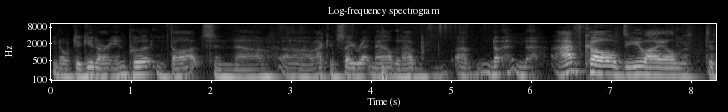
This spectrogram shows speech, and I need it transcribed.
you know to get our input and thoughts, and uh, uh, I can say right now that I've I've, no, no, I've called the UIL to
